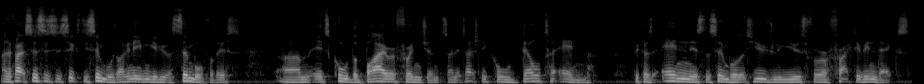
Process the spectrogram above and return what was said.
And in fact, since this is 60 symbols, I can even give you a symbol for this. Um, it's called the birefringence, and it's actually called delta n, because n is the symbol that's usually used for refractive index.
